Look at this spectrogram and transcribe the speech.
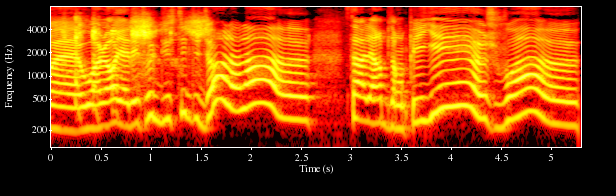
Ouais, ou alors il y a des trucs du style, tu te dis, oh là là, euh, ça a l'air bien payé, euh, je vois. euh,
